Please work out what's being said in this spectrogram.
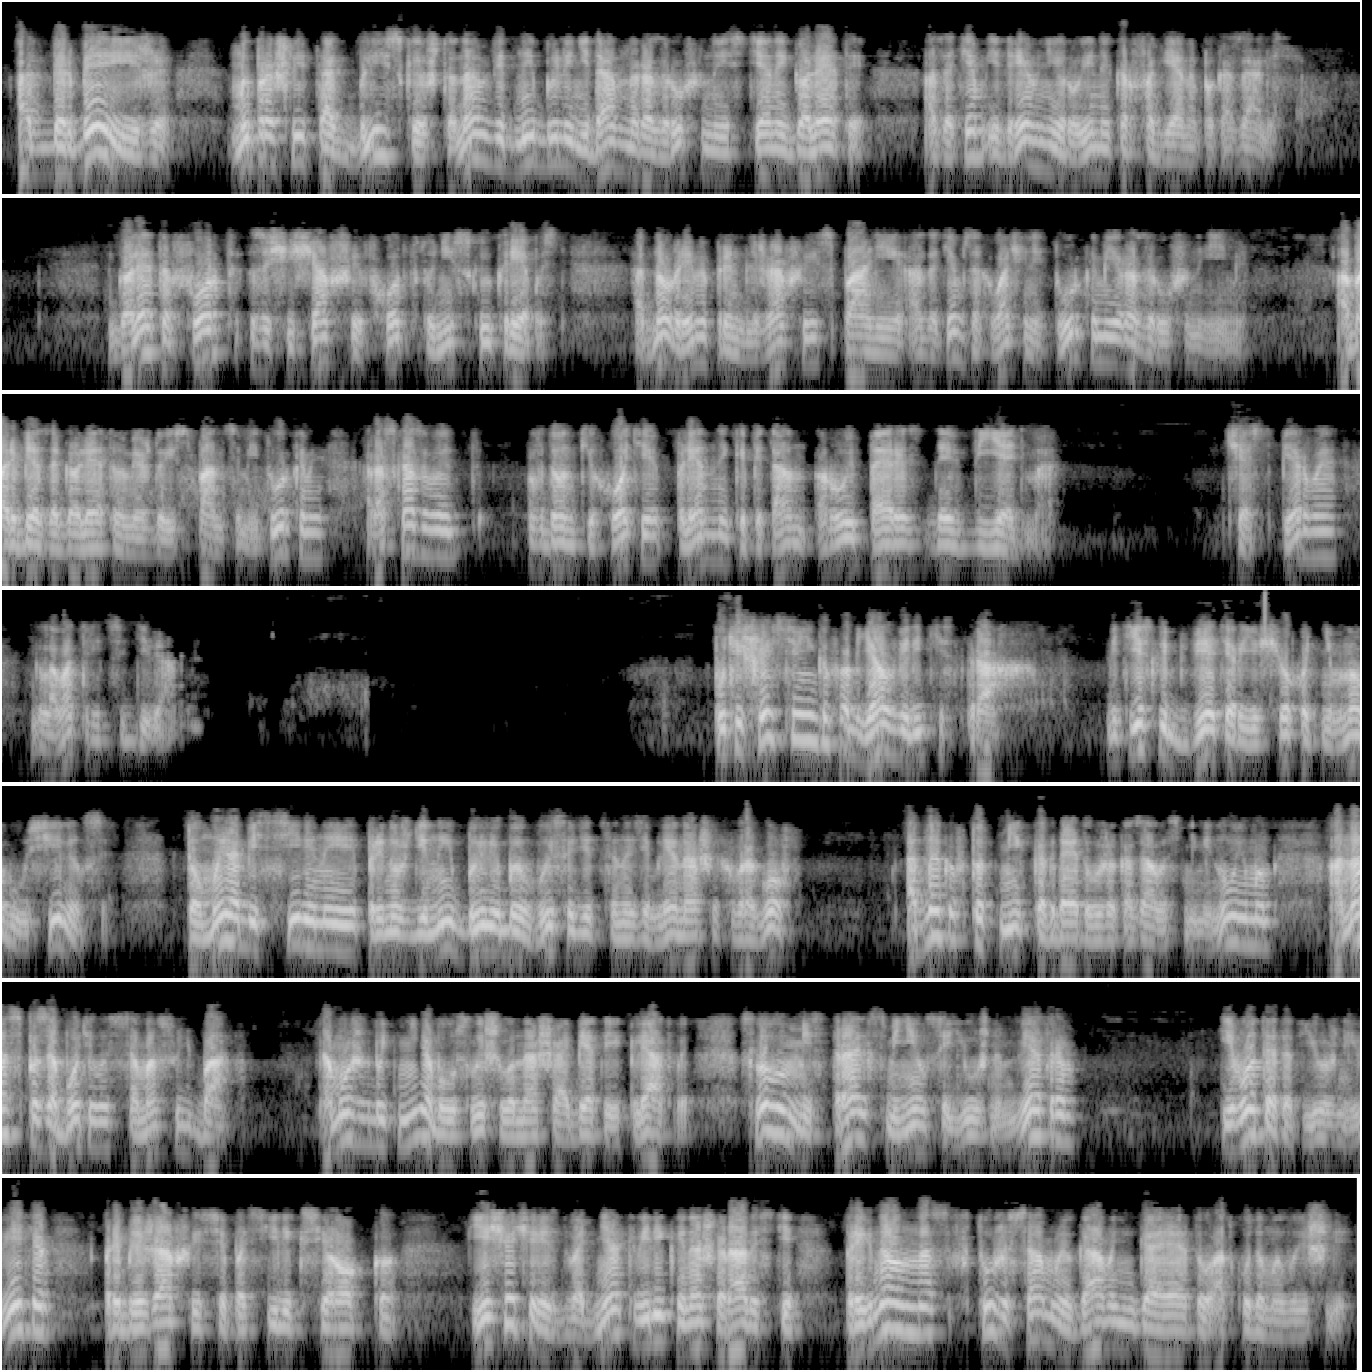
От Берберии же мы прошли так близко, что нам видны были недавно разрушенные стены Голеты, а затем и древние руины Карфагена показались. Голета — форт, защищавший вход в Тунисскую крепость — одно время принадлежавший Испании, а затем захваченный турками и разрушенный ими. О борьбе за Галету между испанцами и турками рассказывает в Дон Кихоте пленный капитан Руй Перес де Вьедьма. Часть первая, глава 39. Путешественников объял великий страх, ведь если б ветер еще хоть немного усилился, то мы, обессиленные, принуждены были бы высадиться на земле наших врагов. Однако в тот миг, когда это уже казалось неминуемым, о нас позаботилась сама судьба. А может быть, небо услышало наши обеты и клятвы. Словом, Мистраль сменился южным ветром, и вот этот южный ветер, приближавшийся по силе к Сирокко, еще через два дня, к великой нашей радости, пригнал нас в ту же самую гавань Гаэту, откуда мы вышли.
